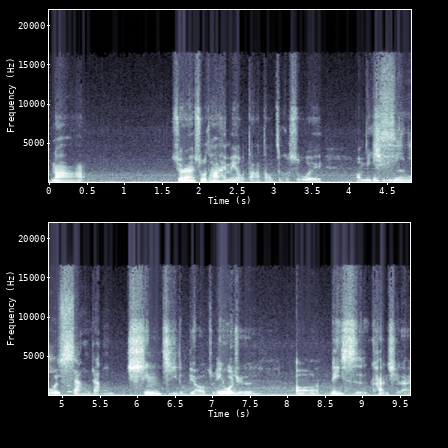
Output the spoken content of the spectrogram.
那虽然说它还没有达到这个所谓哦米其林以上这样星级的标准，因为我觉得。呃，历史看起来，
